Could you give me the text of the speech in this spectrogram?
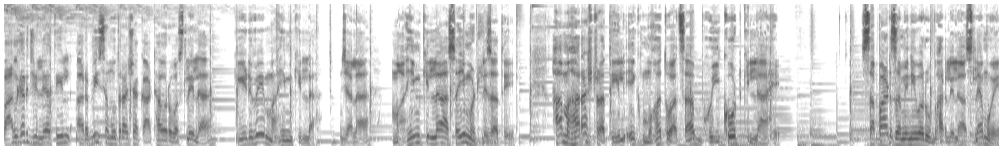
पालघर जिल्ह्यातील अरबी समुद्राच्या काठावर वसलेला किडवे माहीम किल्ला ज्याला माहीम किल्ला असंही म्हटले जाते हा महाराष्ट्रातील एक महत्त्वाचा भुईकोट किल्ला आहे. सपाट जमिनीवर उभारलेला असल्यामुळे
